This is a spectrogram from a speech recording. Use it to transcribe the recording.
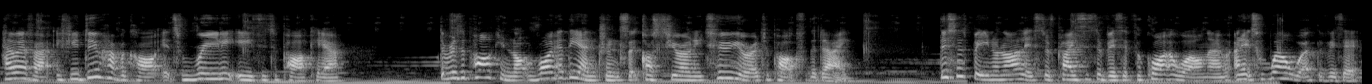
However, if you do have a car, it's really easy to park here. There is a parking lot right at the entrance that costs you only €2 Euro to park for the day. This has been on our list of places to visit for quite a while now and it's well worth the visit.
